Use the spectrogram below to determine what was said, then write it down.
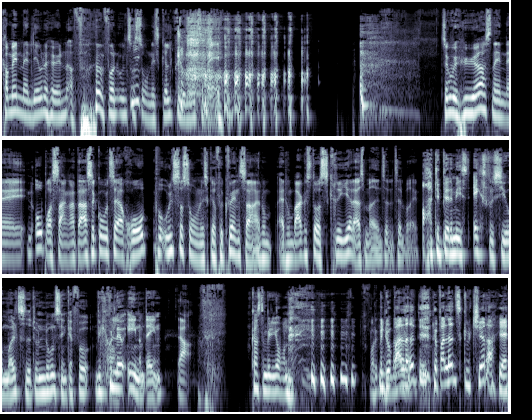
Kom ind med en levende høne og få, få en ultrasonisk grillkylling med tilbage. Så kunne vi hyre sådan en, øh, en operasanger, der er så god til at råbe på ultrasoniske frekvenser, at hun, at hun bare kan stå og skrige deres mad, indtil den er tilberedt. Åh, oh, det bliver det mest eksklusive måltid, du nogensinde kan få. Vi kan kun oh. lave en om dagen. Ja. Koster en million. Men du har bare lavet, du har bare lavet en skive cheddar. Ja,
